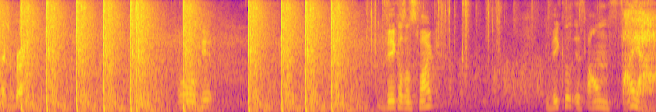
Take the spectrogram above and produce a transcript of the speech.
Nice one, bro. All hit. Vehicle's on smoke. Vehicle is on fire.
